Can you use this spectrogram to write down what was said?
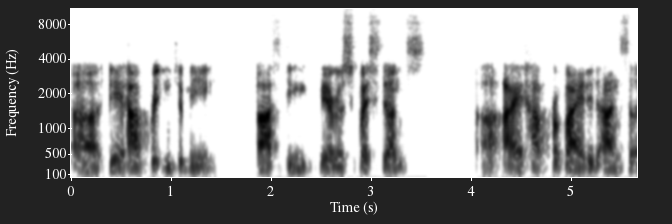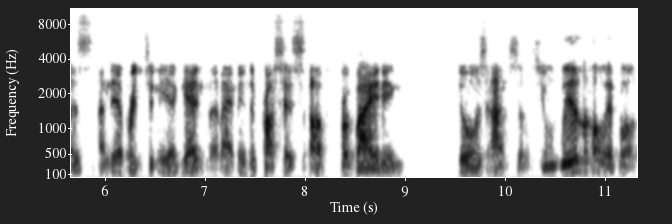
Uh, they have written to me asking various questions. Uh, I have provided answers and they have written to me again, and I'm in the process of providing those answers. You will, however,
